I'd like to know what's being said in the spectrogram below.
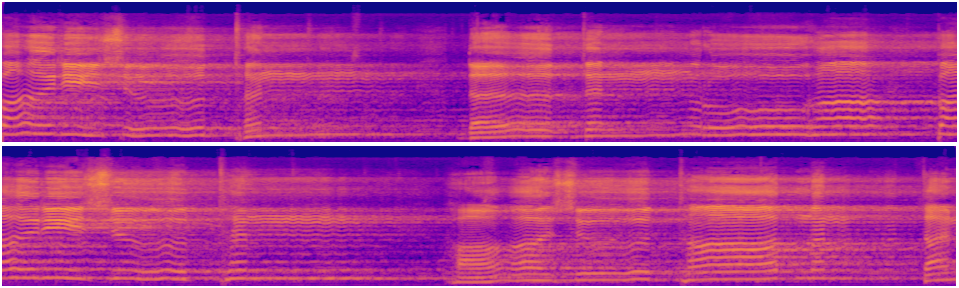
പരിശുദ്ധൻ ദത്തൻ റൂഹ പരിശുദ്ധൻ ഹാശുദ്ധാത്മൻ തൻ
